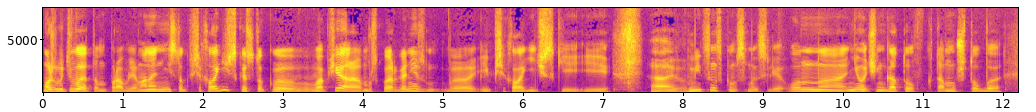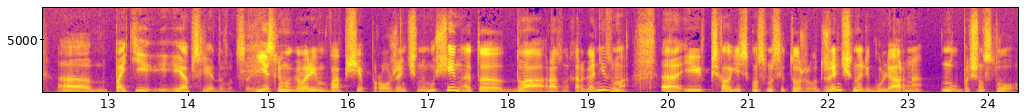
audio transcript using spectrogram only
Может быть, в этом проблема. Она не столько психологическая, столько вообще а мужской организм э, и психологический, и э, в медицинском смысле, он э, не очень готов к тому, чтобы э, пойти и, и обследоваться. Если мы говорим вообще про женщин и мужчин, это два разных организма, э, и в психологическом смысле тоже. Вот женщина регулярно ну, большинство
